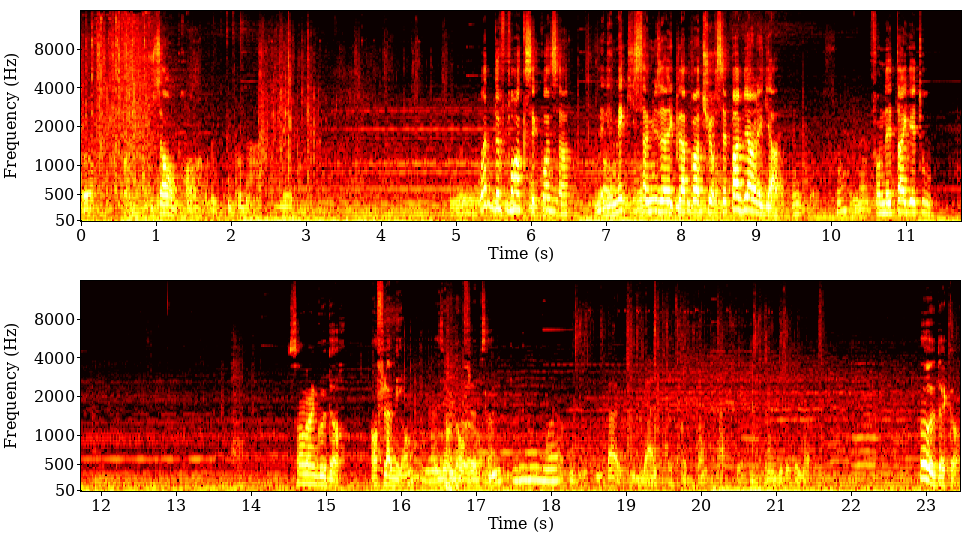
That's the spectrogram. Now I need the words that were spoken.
Tout ça, on prend. What the fuck, c'est quoi ça? Et les mecs qui s'amusent avec la peinture, c'est pas bien les gars. Ils font des tags et tout. Sans lingots d'or. Enflammé. Vas-y, on enflamme ça. Oh, d'accord.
